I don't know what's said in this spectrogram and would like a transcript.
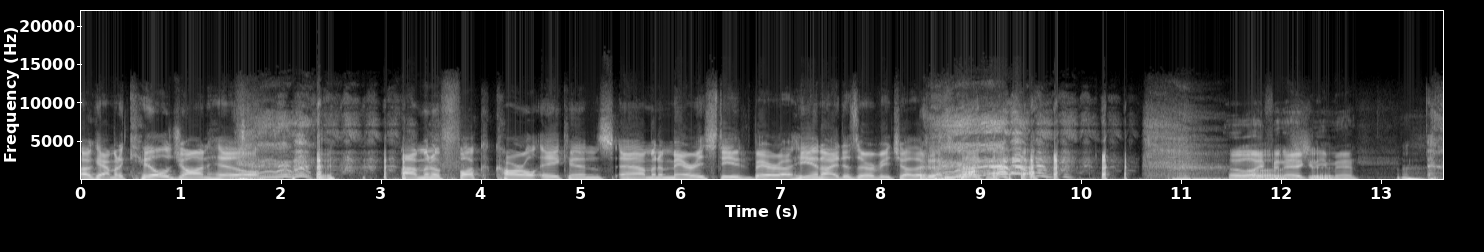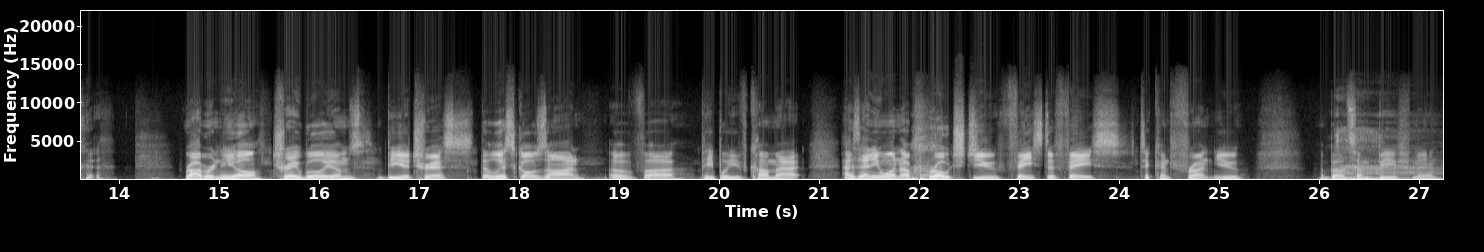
Okay, I'm gonna kill John Hill. I'm gonna fuck Carl Aikens, and I'm gonna marry Steve Berra. He and I deserve each other. That's what I think. A life Oh, in agony, shit. man. Robert Neal, Trey Williams, Beatrice. The list goes on of uh, people you've come at. Has anyone approached you face to face to confront you about some beef, man?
